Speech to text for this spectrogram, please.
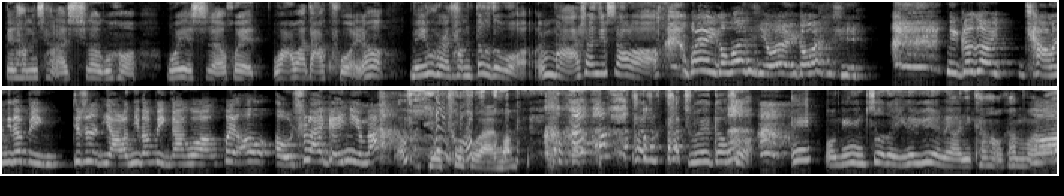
被他们抢来吃了过后，我也是会哇哇大哭。然后没一会儿他们逗着我，马上就笑了。我有一个问题，我有一个问题，你哥哥抢了你的饼，就是咬了你的饼干过，会呕呕出来给你吗？有吐出来吗？他他只会告诉我，哎，我给你做的一个月亮，你看好看吗？哇，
